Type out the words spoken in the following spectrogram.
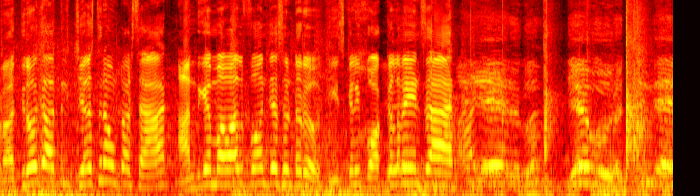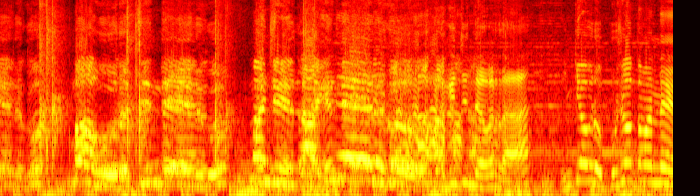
ప్రతిరోజు హత్యలు చేస్తూనే ఉంటాడు సార్. అందుకే మా వాళ్ళు ఫోన్ చేసి ఉంటారు. తీసుకెళ్ళి బొక్కలు వేయండి సార్. ఏ ఊరు మా ఊరు మంచి తాగిందేనుగు ఎవర్రా? ఇంకెవరు? పురుషోత్తమన్నే.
